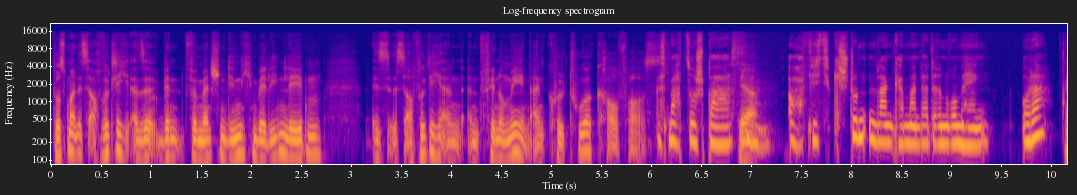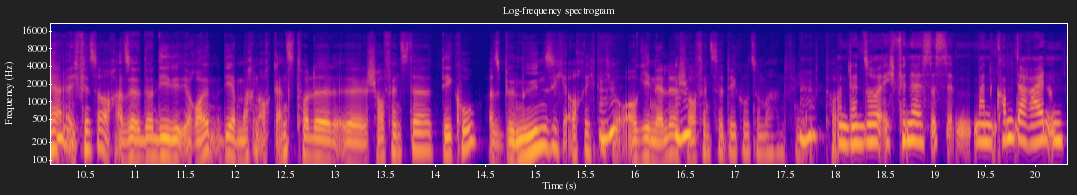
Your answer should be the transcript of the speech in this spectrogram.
Dussmann ist auch wirklich, also wenn, für Menschen, die nicht in Berlin leben, ist es auch wirklich ein, ein Phänomen, ein Kulturkaufhaus. Es macht so Spaß. Ja. Oh, wie stundenlang kann man da drin rumhängen, oder? Ja, ich finde es auch. Also die Räume, die machen auch ganz tolle äh, Schaufenster-Deko, also bemühen sich auch richtig, originelle Schaufenster-Deko zu machen. Finde ich auch toll. Und dann so, ich finde, es ist, man kommt da rein und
